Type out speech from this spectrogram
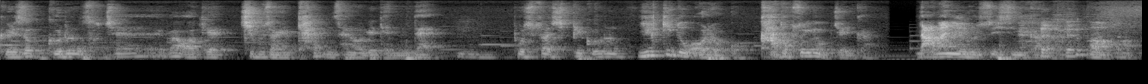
음. 그래서 그런 서체가 어떻게 지구상에 탄생하게 됐는데 음. 보시다시피 그거는 읽기도 어렵고 가독성이 없죠 그러니까 나만 읽을 수 있으니까 어, 어.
